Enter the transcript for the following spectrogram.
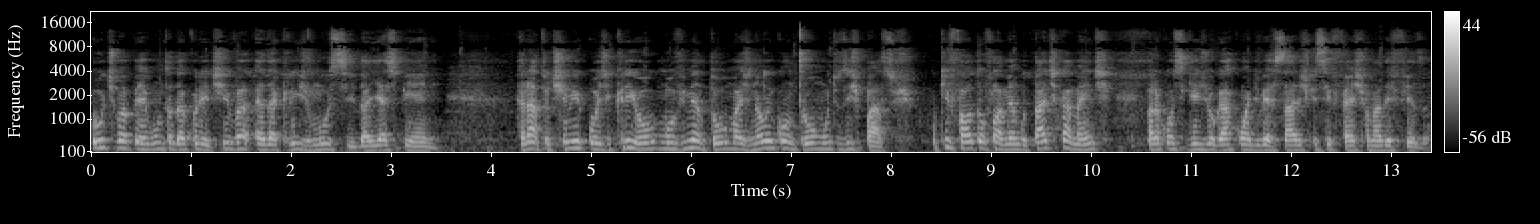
Última pergunta da coletiva é da Cris Mussi, da ESPN. Renato, o time hoje criou, movimentou, mas não encontrou muitos espaços. O que falta ao Flamengo taticamente para conseguir jogar com adversários que se fecham na defesa?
